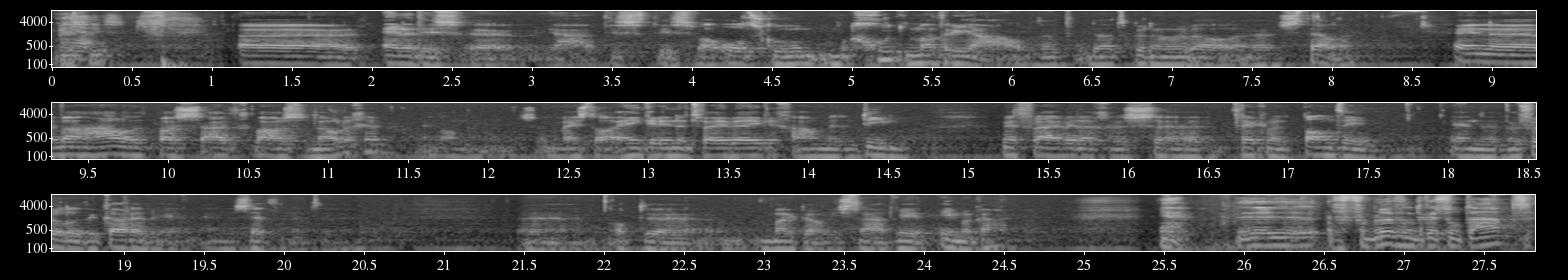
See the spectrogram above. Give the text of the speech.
Precies. Eh, en het is, eh, ja, het, is, het is wel oldschool, goed materiaal. Dat, dat kunnen we wel eh, stellen. En we halen het pas uit het gebouw als we het nodig hebben. En dan zo meestal één keer in de twee weken gaan we met een team, met vrijwilligers, trekken we het pand in. En we vullen de karren weer. En we zetten het op de Marconi-straat weer in elkaar. Ja, verbluffend resultaat.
